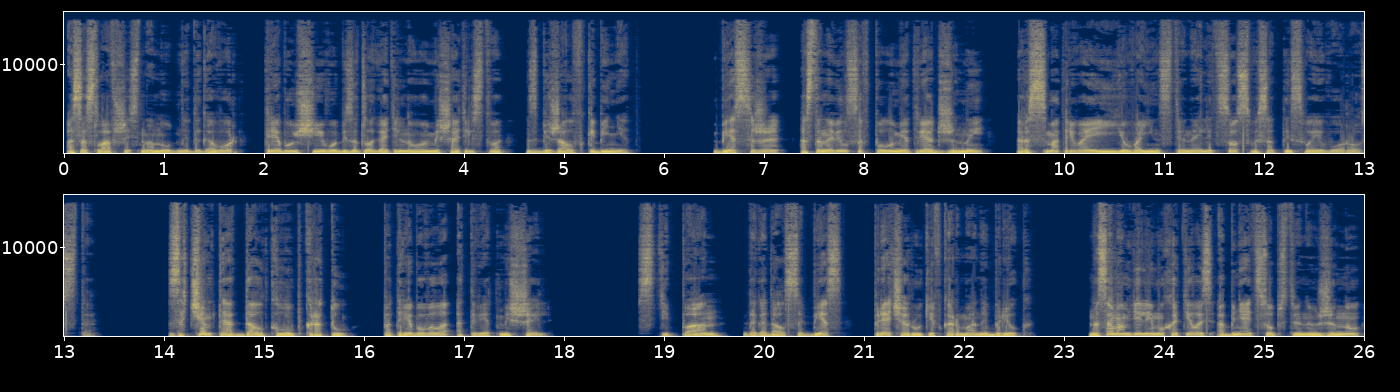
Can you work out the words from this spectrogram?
а сославшись на нудный договор, требующий его безотлагательного вмешательства, сбежал в кабинет. Бес же остановился в полуметре от жены рассматривая ее воинственное лицо с высоты своего роста. «Зачем ты отдал клуб кроту?» – потребовала ответ Мишель. «Степан», – догадался бес, пряча руки в карманы брюк. На самом деле ему хотелось обнять собственную жену,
